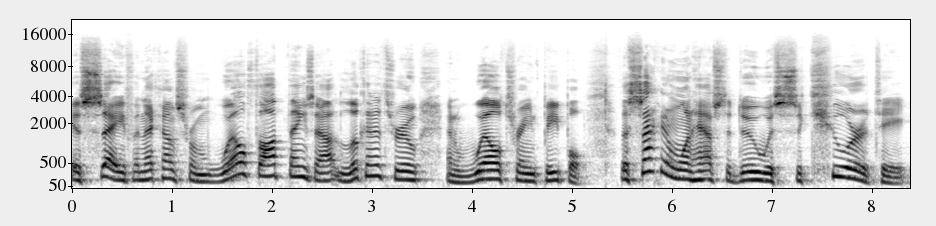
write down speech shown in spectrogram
is safe, and that comes from well thought things out, looking it through, and well trained people. The second one has to do with security.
